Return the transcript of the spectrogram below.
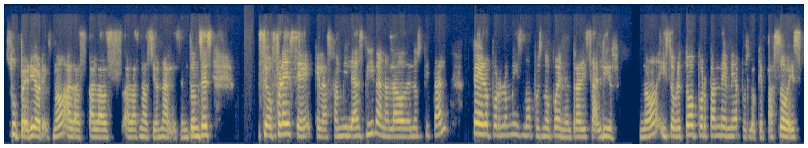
superiores ¿no? a, las, a, las, a las nacionales. Entonces, se ofrece que las familias vivan al lado del hospital, pero por lo mismo, pues no pueden entrar y salir, ¿no? Y sobre todo por pandemia, pues lo que pasó es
